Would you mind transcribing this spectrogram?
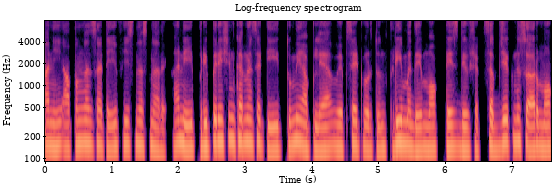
आणि अपंगांसाठी फीस नसणार आहे. आणि प्रिपरेशन करण्यासाठी तुम्ही आपल्या वेबसाईट वरतून फ्री मध्ये मॉक टेस्ट देऊ शकता. सब्जेक्टनुसार मॉक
